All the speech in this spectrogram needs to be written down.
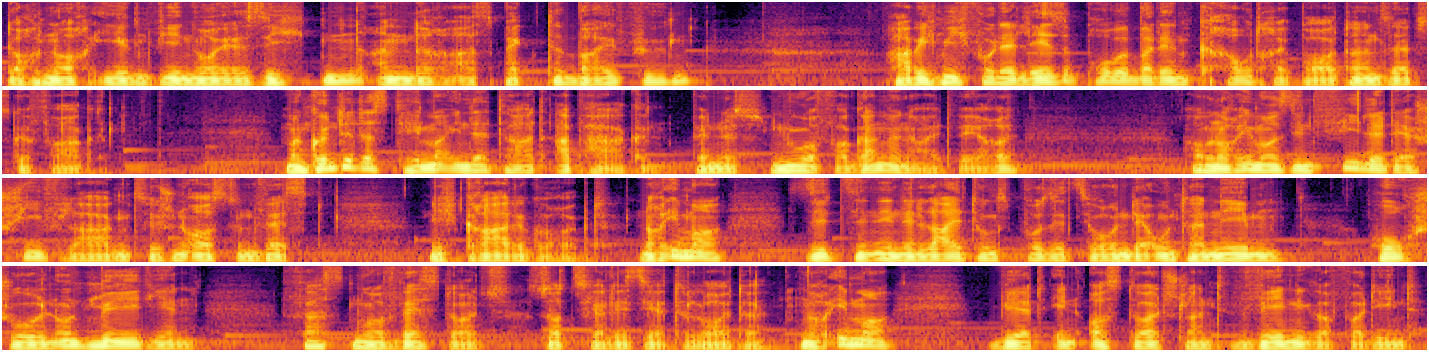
doch noch irgendwie neue Sichten, andere Aspekte beifügen? Habe ich mich vor der Leseprobe bei den Krautreportern selbst gefragt. Man könnte das Thema in der Tat abhaken, wenn es nur Vergangenheit wäre, aber noch immer sind viele der Schieflagen zwischen Ost und West nicht gerade gerückt. Noch immer sitzen in den Leitungspositionen der Unternehmen, Hochschulen und Medien fast nur westdeutsch sozialisierte Leute. Noch immer wird in Ostdeutschland weniger verdient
